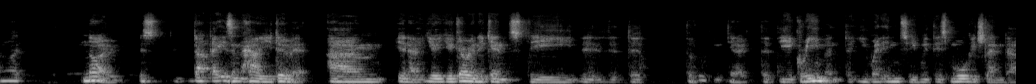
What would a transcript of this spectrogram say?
I'm like no, that, that isn't how you do it. Um, you know, you're, you're going against the, the, the, the you know the, the, agreement that you went into with this mortgage lender.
